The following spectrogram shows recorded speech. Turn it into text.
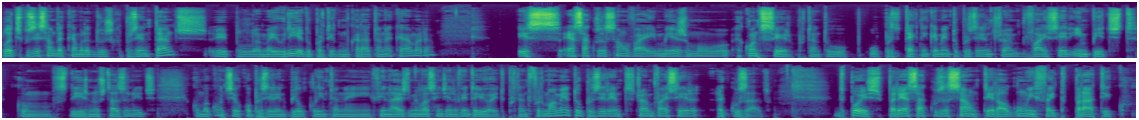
pela disposição da Câmara dos Representantes e pela maioria do Partido Democrata na Câmara, esse, essa acusação vai mesmo acontecer. Portanto, o, o, tecnicamente o presidente Trump vai ser impeached, como se diz nos Estados Unidos, como aconteceu com o presidente Bill Clinton em finais de 1998. Portanto, formalmente o presidente Trump vai ser acusado. Depois, para essa acusação ter algum efeito prático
